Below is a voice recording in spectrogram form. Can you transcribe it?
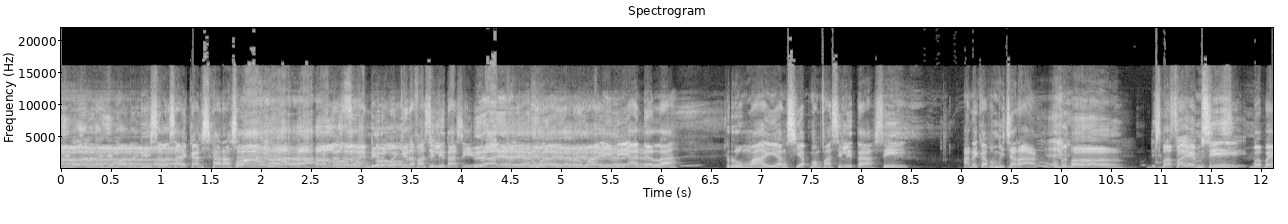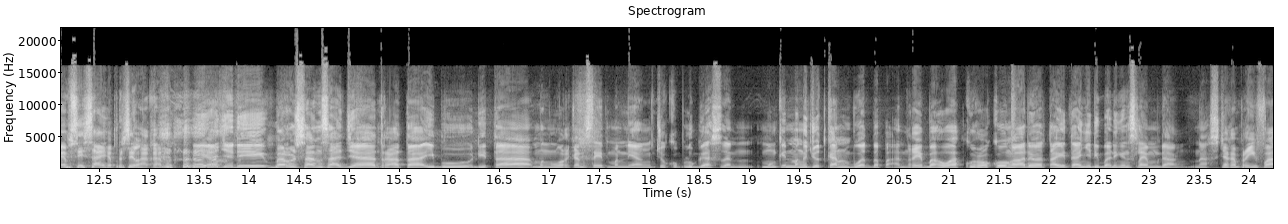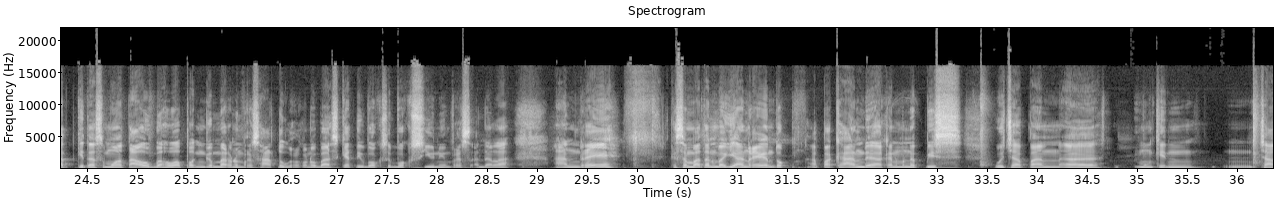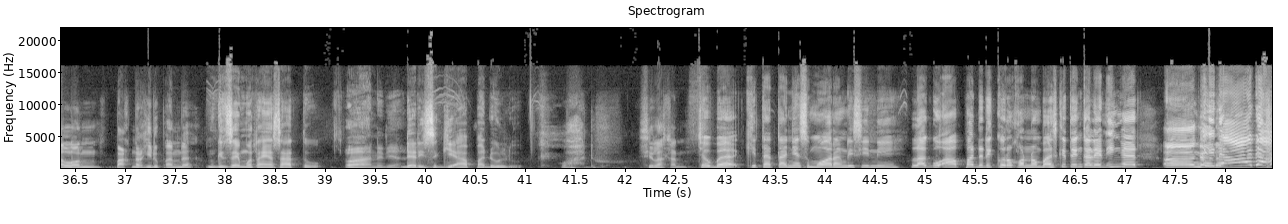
gimana gimana? gimana? Diselesaikan sekarang saja. kita di rumah, kita fasilitasi ya. Iya, iya, iya, rumah iya, iya, iya, ini iya. adalah rumah yang siap memfasilitasi aneka pembicaraan. Betul. Diskusi, Bapak MC, diskusi. Bapak MC saya persilakan. Iya, jadi barusan saja ternyata Ibu Dita mengeluarkan statement yang cukup lugas dan mungkin mengejutkan buat Bapak Andre bahwa Kuroko nggak ada tai-tainya dibandingin Slam Dunk. Nah, secara privat kita semua tahu bahwa penggemar nomor satu Kuroko no Basket di Box to Box Universe adalah Andre. Kesempatan bagi Andre untuk apakah Anda akan menepis ucapan eh, mungkin calon partner hidup Anda? Mungkin saya mau tanya satu. Wah, ini dia. Dari segi apa dulu? Waduh, silakan. Coba kita tanya semua orang di sini. Lagu apa dari Kurokono Basket yang kalian ingat? Ah, nggak ada. Tidak ada.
